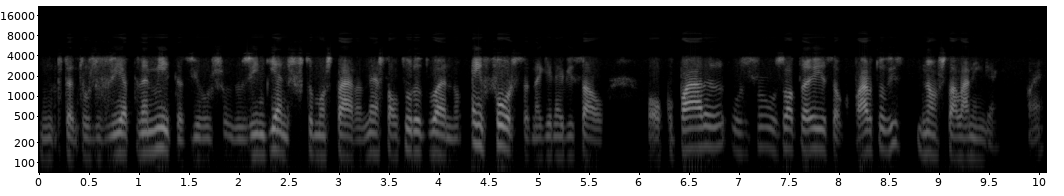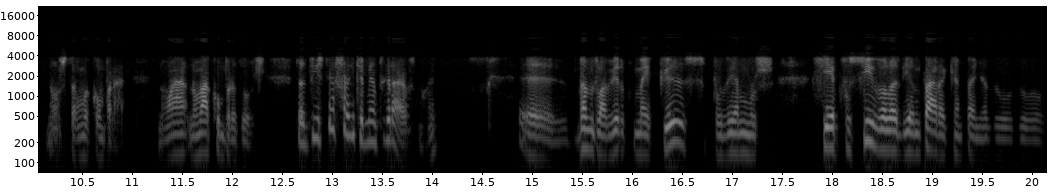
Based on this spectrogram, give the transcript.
Portanto, os vietnamitas e os, os indianos costumam estar, nesta altura do ano, em força na Guiné-Bissau, a ocupar os, os, hotéis, a ocupar tudo isso, não está lá ninguém, não, é? não estão a comprar, não há, não há compradores. Portanto, isto é francamente grave, não é? Uh, vamos lá ver como é que, se podemos, se é possível adiantar a campanha do, do,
